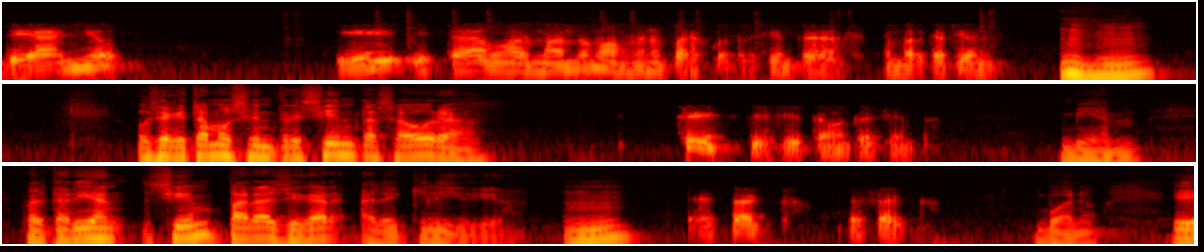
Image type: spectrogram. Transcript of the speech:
de año, que estábamos armando más o menos para 400 embarcaciones. O sea que estamos en 300 ahora. Sí, sí, sí, estamos en 300. Bien. Faltarían 100 para llegar al equilibrio. ¿Mm? Exacto, exacto. Bueno, eh,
